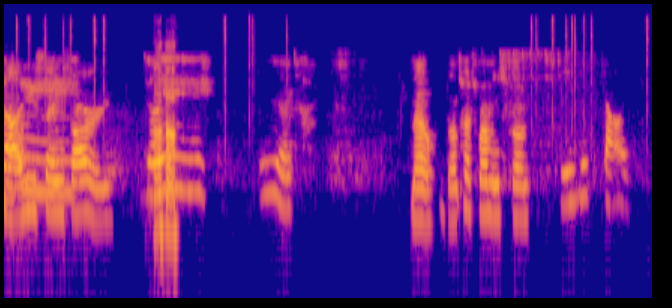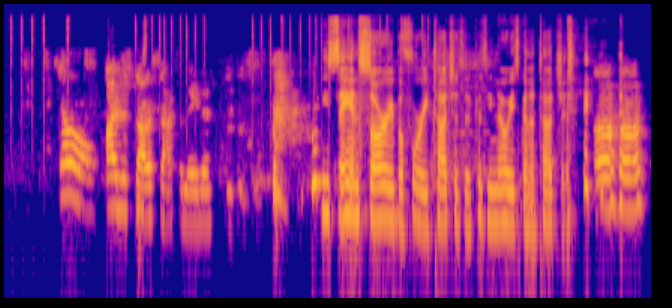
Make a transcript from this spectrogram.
No, he's saying sorry. No, don't touch mommy's phone. I just got assassinated. He's saying sorry before he touches it because he know he's gonna touch it. Uh huh.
